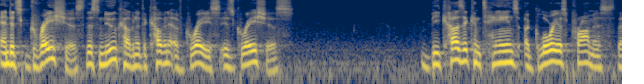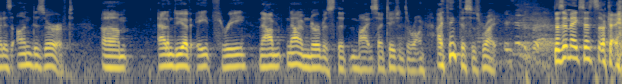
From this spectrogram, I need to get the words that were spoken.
And it's gracious. This new covenant, the covenant of grace, is gracious because it contains a glorious promise that is undeserved. Um, Adam, do you have 8 3? Now I'm, now I'm nervous that my citations are wrong. I think this is right. It's in the footnote. Does it make sense? Okay.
